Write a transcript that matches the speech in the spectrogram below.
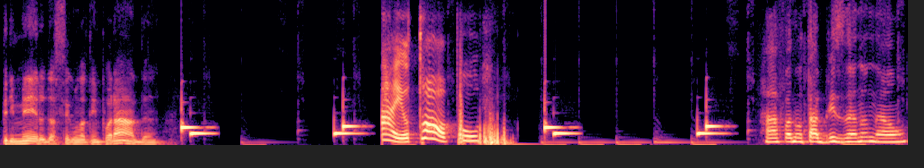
primeiro da segunda temporada. Ah, eu topo. Rafa não tá brisando, não.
